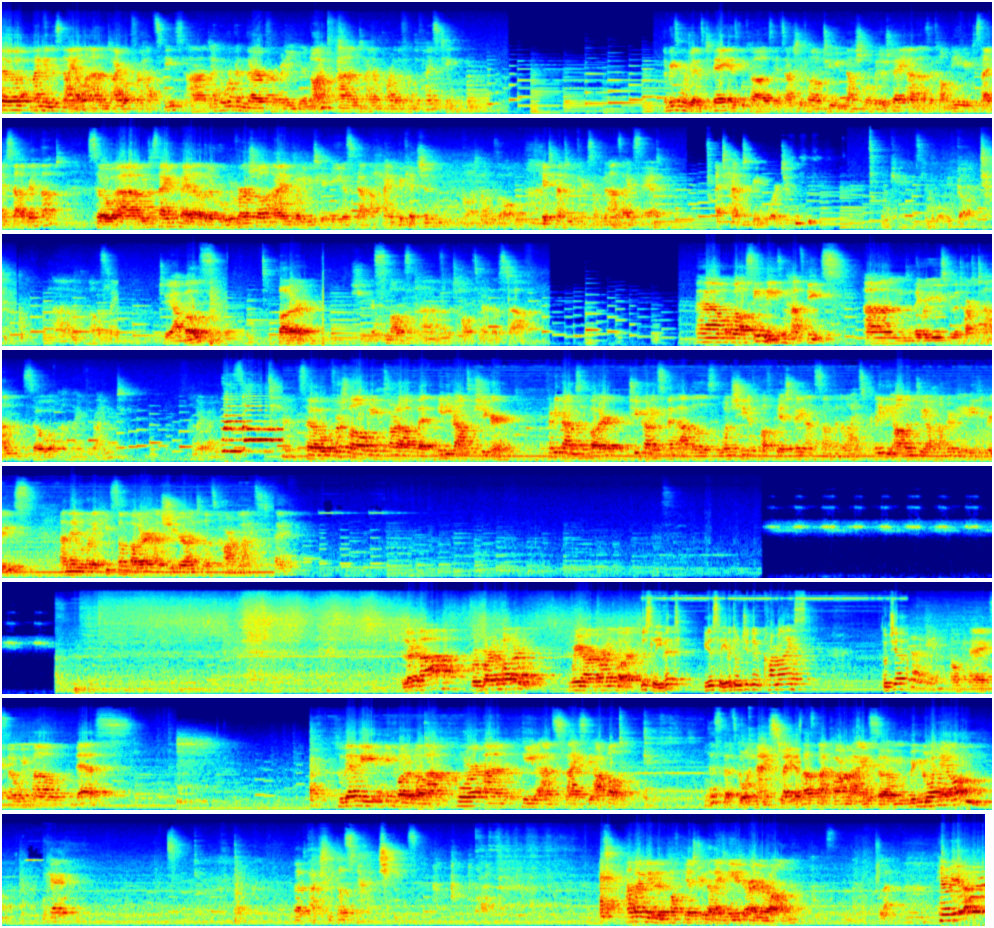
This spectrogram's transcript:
Hello, my name is Niall and I work for Hadskis and I've been working there for about a year now and I am part of the front of house team. The reason we're doing this today is because it's actually come up to National Waiters Day and as a company we've decided to celebrate that. So uh, we've decided to play a little bit of role reversal. I'm going to be taking a step behind the kitchen. God help us all. Attempting to cook something as I say two apples, butter, sugar, smallest pan for the tallest member of staff. Um, well, I've seen these in Hadskis, and they were used for the tarte tatin, so am I right? Am I right? Result! So, first of all, we start off with 80 grams of sugar, 30 grams of butter, 2 Granny Smith apples, 1 sheet of puff pastry, and some vanilla ice cream. Heat the oven to 180 degrees, and then we're going to heat some butter and sugar until it's caramelized. Okay? Look at that! We're burning butter. We are burning butter. Just leave it. You just leave it, don't you? Do caramelize? Don't you? Okay, so we this. So then we heat the butter on that, pour and peel and slice the apple. This that's going nicely. That's not caramelized, eh? so we can go ahead on. Okay. That actually does smell cheese. And I made the puff pastry that I made earlier on. Here we go!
